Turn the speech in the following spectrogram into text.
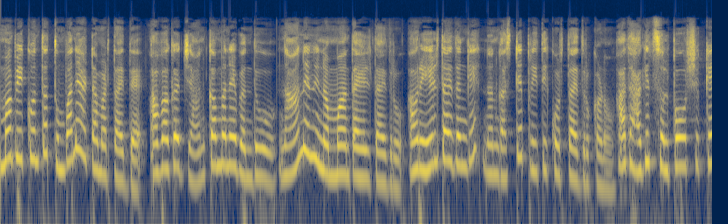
ಅಮ್ಮ ಬೇಕು ಅಂತ ತುಂಬಾನೇ ಆಟ ಮಾಡ್ತಾ ಇದ್ದೆ. ಅವಾಗ ಜಾನ್ಕಮ್ಮನೆ ಬಂದು, ನಾನೇ ನಿನ್ನಮ್ಮ ಅಂತ ಹೇಳ್ತಾ ಇದ್ರು. ಅವ್ರು ಹೇಳ್ತಾ ಇದ್ದಂಗೆ ನನ್ಗೆ ಅಷ್ಟೇ ಪ್ರೀತಿ ಕೊಡ್ತಾ ಇದ್ರು ಕಣೋ. ಅದಾಗಿದ್ ಸ್ವಲ್ಪ ವರ್ಷಕ್ಕೆ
